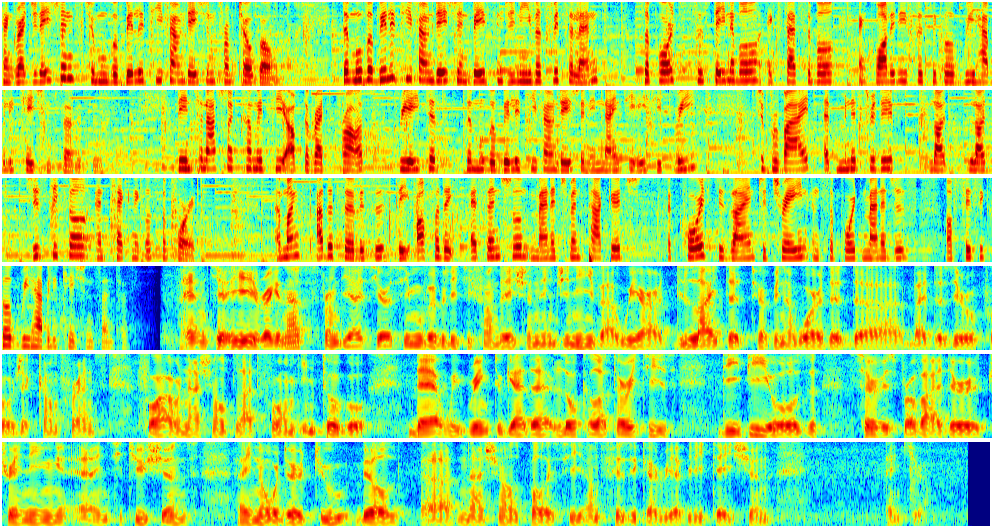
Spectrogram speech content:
Congratulations to MoveAbility Foundation from Togo. The MoveAbility Foundation, based in Geneva, Switzerland, supports sustainable, accessible, and quality physical rehabilitation services. The International Committee of the Red Cross created the MoveAbility Foundation in 1983 to provide administrative, log logistical, and technical support. Amongst other services, they offer the essential management package, a course designed to train and support managers of physical rehabilitation centers. I am Thierry Regenass from the ICRC MoveAbility Foundation in Geneva. We are delighted to have been awarded uh, by the Zero Project Conference for our national platform in Togo. There we bring together local authorities, DPOs, service provider, training uh, institutions uh, in order to build a national policy on physical rehabilitation. Thank you.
